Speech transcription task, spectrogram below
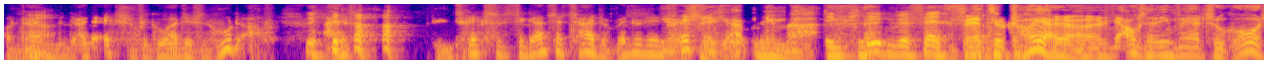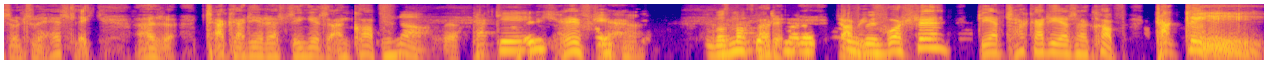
Und dein, ja. deine Actionfigur hat diesen Hut auf. Also, ja. Den trägst du die ganze Zeit. Und wenn du den der ist nicht abnehmbar. Den kleben wir fest. Wäre ja. zu teuer. Außerdem wäre er zu groß und zu hässlich. Also, tacker dir das Ding jetzt an den Kopf. Genau. Tacke. Ich helfe dir. Was macht Warte, darf ich vorstellen? Der tackert dir jetzt an den Kopf. Tacke!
